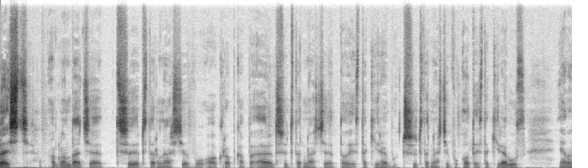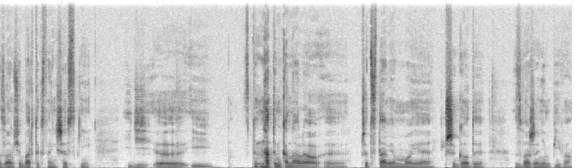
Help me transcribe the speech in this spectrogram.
Cześć, oglądacie 314wo.pl 314 to jest taki rebus, 314wo to jest taki rebus. Ja nazywam się Bartek Staniszewski i, dzi- yy, i w tym, na tym kanale yy, przedstawiam moje przygody z ważeniem piwa.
